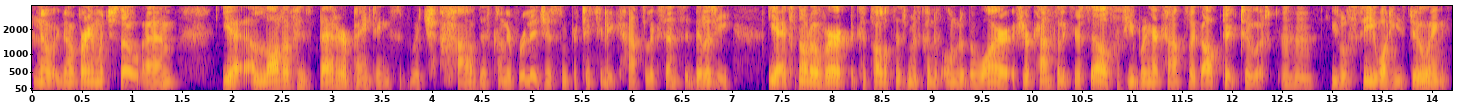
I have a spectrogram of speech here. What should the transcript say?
no, no, very much so. Um, yeah, a lot of his better paintings, which have this kind of religious and particularly Catholic sensibility, yeah, it's not overt. The Catholicism is kind of under the wire. If you're Catholic yourself, if you bring a Catholic optic to it, hmm you will see what he's doing.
